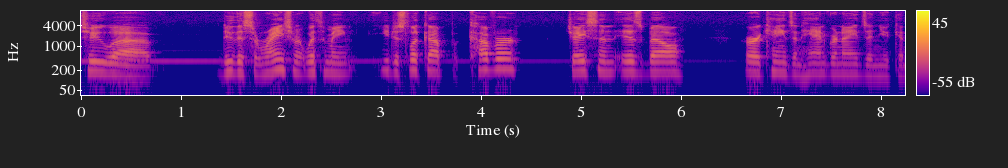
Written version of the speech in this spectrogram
to. Uh, do this arrangement with me, you just look up cover Jason Isbell Hurricanes and Hand Grenades, and you can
